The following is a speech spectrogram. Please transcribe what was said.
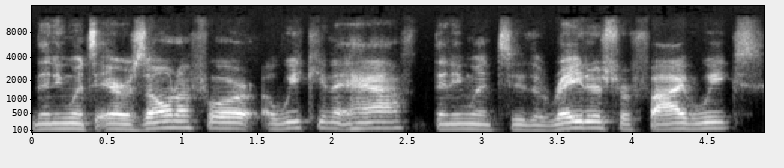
Then he went to Arizona for a week and a half. Then he went to the Raiders for five weeks.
